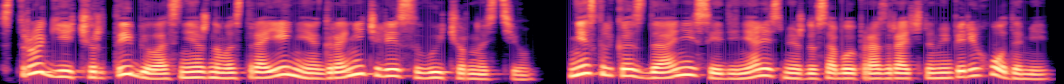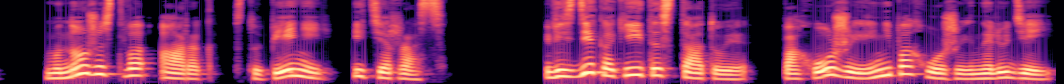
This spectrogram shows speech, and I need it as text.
Строгие черты белоснежного строения граничили с вычурностью. Несколько зданий соединялись между собой прозрачными переходами. Множество арок, ступеней и террас. Везде какие-то статуи, похожие и не похожие на людей.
